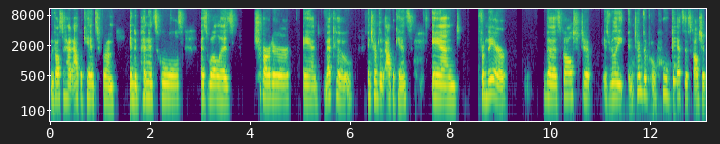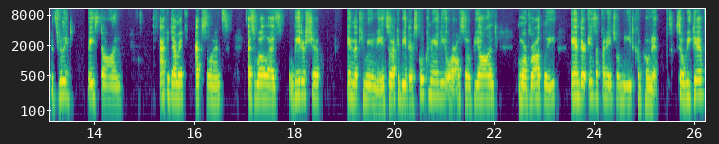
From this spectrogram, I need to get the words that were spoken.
we've also had applicants from independent schools as well as charter and METCO in terms of applicants. And from there, the scholarship is really, in terms of who gets the scholarship, it's really based on academic excellence as well as leadership in the community. And so that could be their school community or also beyond more broadly. And there is a financial need component. So we give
